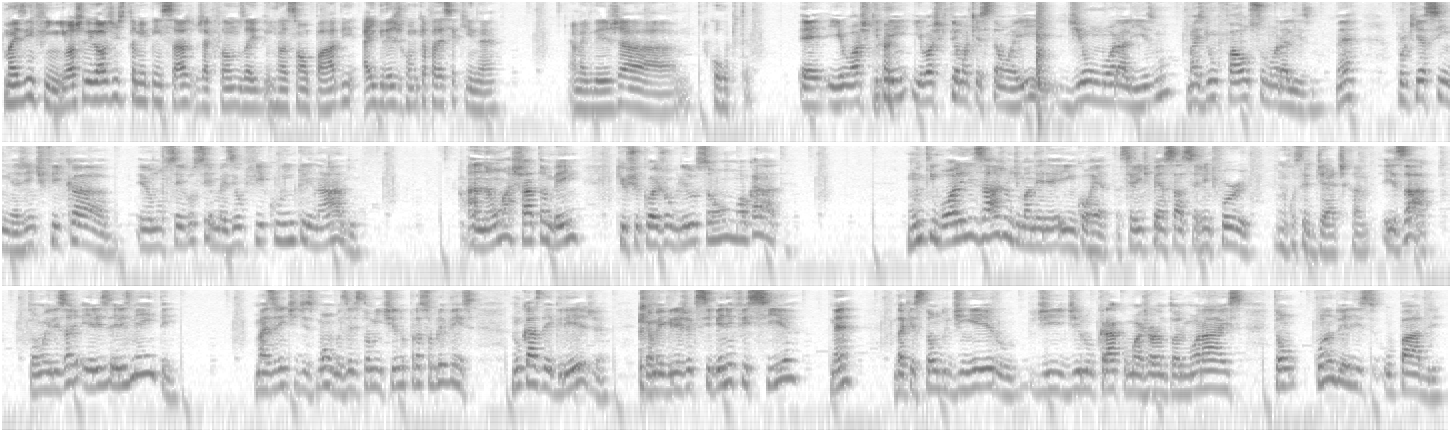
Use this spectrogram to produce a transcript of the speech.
Mas enfim, eu acho legal a gente também pensar, já que falamos aí em relação ao padre, a igreja como que aparece aqui, né? É uma igreja corrupta. É, e eu acho que tem, eu acho que tem uma questão aí de um moralismo, mas de um falso moralismo, né? Porque assim, a gente fica, eu não sei você, mas eu fico inclinado a não achar também que o Chico e o João Grilo são um mau caráter. Muito embora eles ajam de maneira incorreta. Se a gente pensar, se a gente for Um conceito de ética. Exato. Então eles, eles, eles mentem. Mas a gente diz, bom, mas eles estão mentindo para sobrevivência. No caso da igreja, é uma igreja que se beneficia, né, da questão do dinheiro, de, de lucrar com o Major Antônio Moraes. Então, quando eles, o padre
